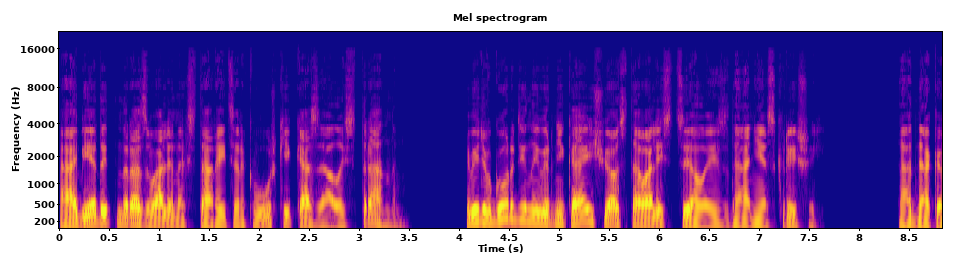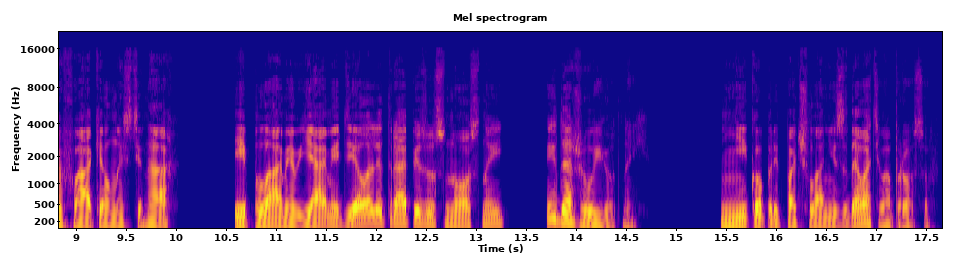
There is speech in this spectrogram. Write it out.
обедать на развалинах старой церквушки казалось странным. Ведь в городе наверняка еще оставались целые здания с крышей. Однако факел на стенах и пламя в яме делали трапезу сносной и даже уютной. Нико предпочла не задавать вопросов.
